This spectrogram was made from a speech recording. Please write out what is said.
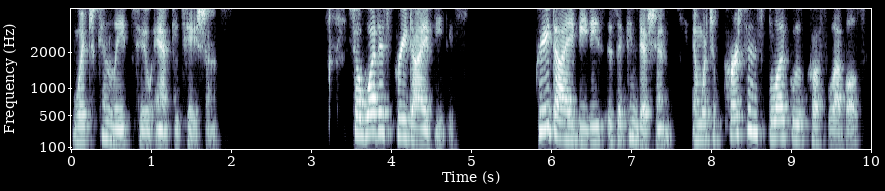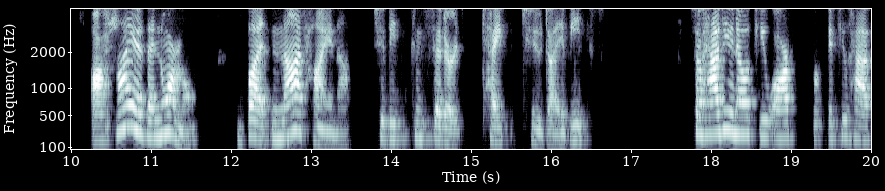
which can lead to amputations. So, what is prediabetes? Prediabetes is a condition in which a person's blood glucose levels are higher than normal, but not high enough to be considered type 2 diabetes. So how do you know if you are if you have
